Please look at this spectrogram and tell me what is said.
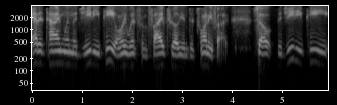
at a time when the GDP only went from 5 trillion to 25. So the GDP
